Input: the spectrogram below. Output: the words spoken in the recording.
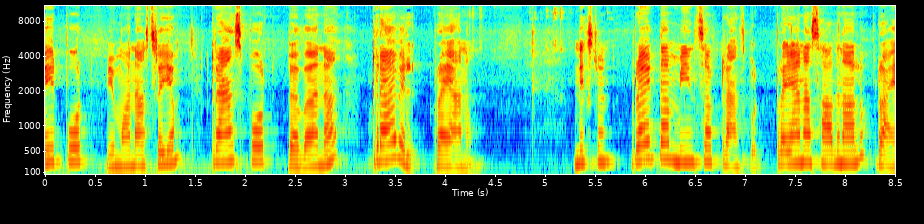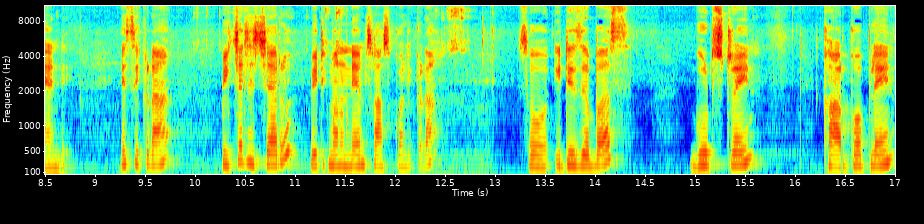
ఎయిర్పోర్ట్ విమానాశ్రయం ట్రాన్స్పోర్ట్ రవాణా ట్రావెల్ ప్రయాణం. Next one write the means of transport ప్రయాణ సాధనాలు రాయండి. ఎస్ ఇక్కడ పిక్చర్స్ ఇచ్చారు. వీటికి మనం నేమ్స్ రాసుకోవాలి ఇక్కడ. So it is a bus goods train cargo plane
